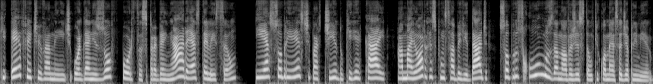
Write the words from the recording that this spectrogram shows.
que efetivamente organizou forças para ganhar esta eleição, e é sobre este partido que recai a maior responsabilidade sobre os rumos da nova gestão que começa dia 1.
